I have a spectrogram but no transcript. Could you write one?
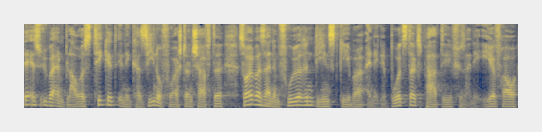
der es über ein blaues Ticket in den Casino-Vorstand schaffte, soll bei seinem früheren Dienstgeber eine Geburtstagsparty für seine Ehefrau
